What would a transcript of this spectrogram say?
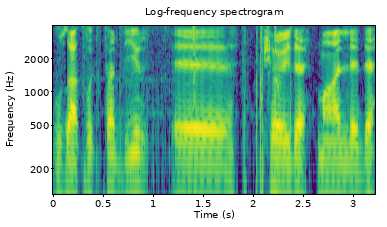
uzaklıkta bir eee, köyde, mahallede.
